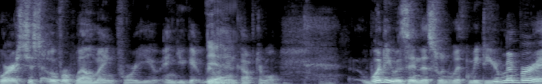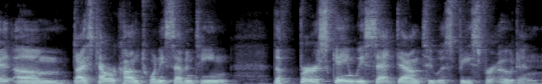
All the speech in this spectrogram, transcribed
where it's just overwhelming for you and you get really yeah. uncomfortable. Woody was in this one with me. Do you remember at um, Dice Tower Con 2017? The first game we sat down to was Feast for Odin.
